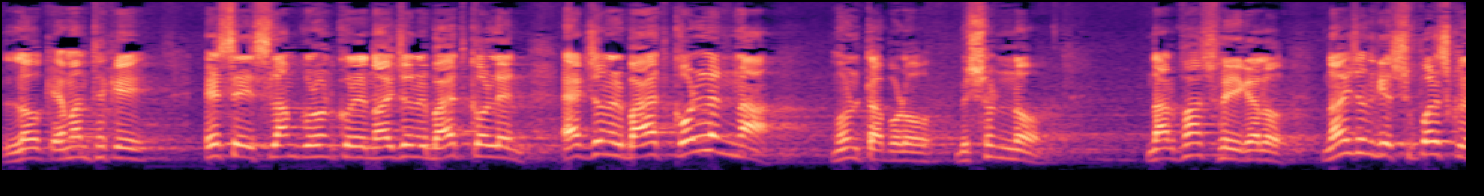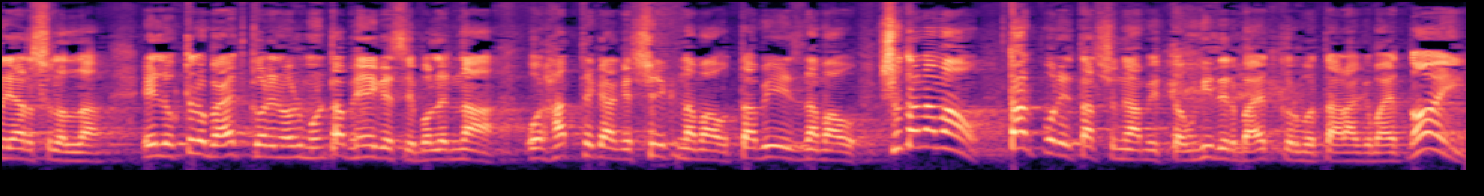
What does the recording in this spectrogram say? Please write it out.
লোক এমন থেকে এসে ইসলাম গ্রহণ করে নয় জনের বায়াত করলেন। একজনের বায়াত করলেন না। মনটা বড় বিষণ্ন নার্ভাস হয়ে গেল। নয় জন গিয়ে সুপারিশ করেন ইয়ারসুল্লাহ এই লোকটারও বায়াত করেন, ওর মনটা ভেঙে গেছে। বললেন, না, ওর হাত থেকে আগে শিরিক নামাও, তাবিজ নামাও, সুতা নামাও, তারপরে তার সঙ্গে আমি তৌহিদের বায়াত করব, তার আগে বায়াত নয়।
